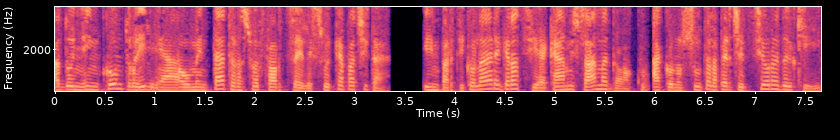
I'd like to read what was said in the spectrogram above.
Ad ogni incontro egli ha aumentato la sua forza e le sue capacità. In particolare grazie a Kami-sama Goku ha conosciuto la percezione del Ki,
